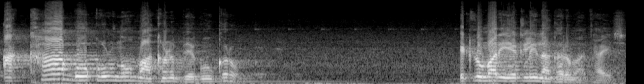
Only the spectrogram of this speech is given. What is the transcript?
આખા ગોકુળનું માખણ ભેગું કરો. એટલું મારી એકલીના ઘરમાં થાય છે.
